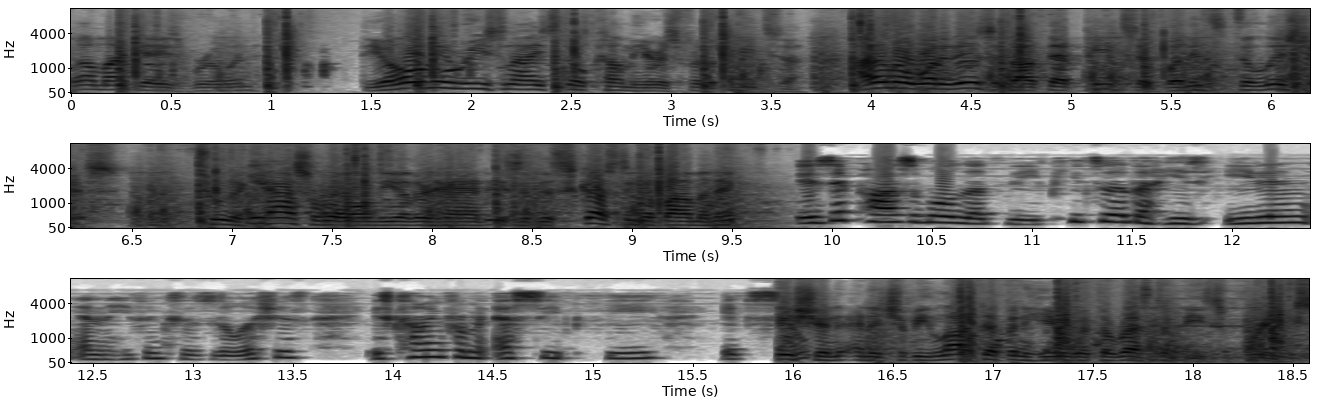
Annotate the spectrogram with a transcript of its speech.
Well, my day's ruined. The only reason I still come here is for the pizza. I don't know what it is about that pizza, but it's delicious. Tuna casserole, on the other hand, is a disgusting abomination. is it possible that the pizza that he's eating and he thinks is delicious is coming from an SCP itself? and it should be locked up in here with the rest of these freaks.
